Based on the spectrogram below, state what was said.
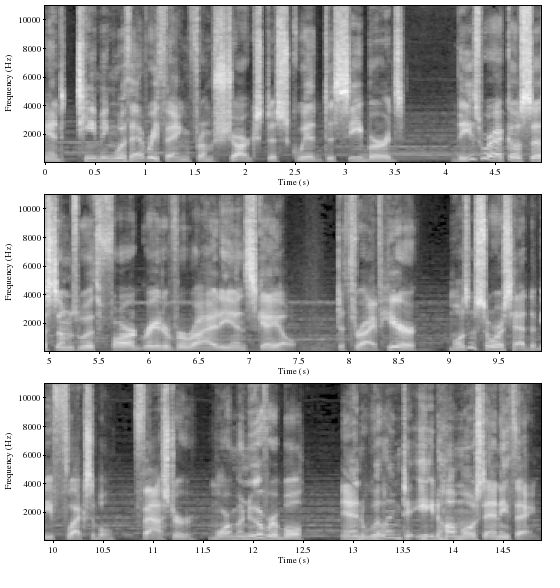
and teeming with everything from sharks to squid to seabirds, these were ecosystems with far greater variety and scale. To thrive here, Mosasaurus had to be flexible, faster, more maneuverable, and willing to eat almost anything.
